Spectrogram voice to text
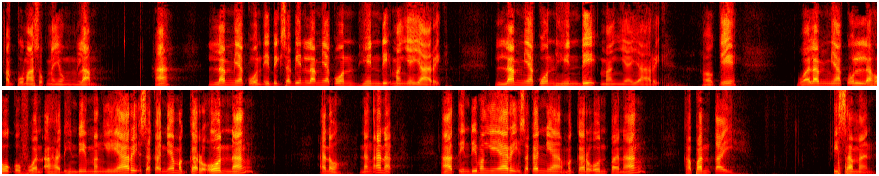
Pag pumasok na yung lam. Ha? Lam yakun. Ibig sabihin lam yakun, hindi mangyayari. Lam yakun, hindi mangyayari. Okay? Walam yakul lahu kufuwan ahad. Hindi mangyayari sa kanya magkaroon ng ano, ng anak. At hindi mangyayari sa kanya magkaroon pa ng kapantay. Isa man.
